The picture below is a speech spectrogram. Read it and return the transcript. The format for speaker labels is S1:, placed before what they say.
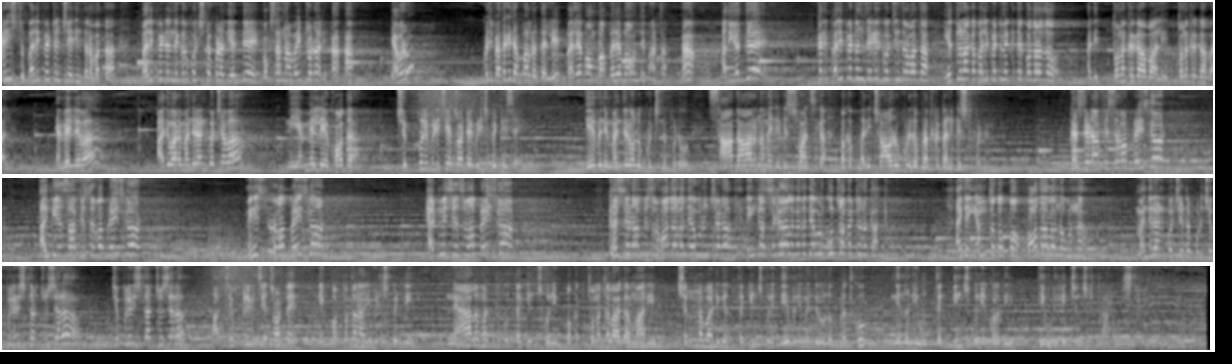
S1: క్రీస్తు బలిపీఠం చేరిన తర్వాత బలిపీఠం దగ్గరకు వచ్చినప్పుడు అది ఎద్దే. ఒకసారి నా వైపు చూడాలి. ఎవరు? కొంచెం పెద్దగా చెప్పాలి తల్లి? భలే బాగు భలే బాగుంది మాట. ఆ, అది ఎద్దే. కానీ బలిపీఠం దగ్గరికి వచ్చిన తర్వాత ఎద్దులాగా బలిపీఠం ఎక్కితే కుదరదు. అది తునక కావాలి తునక కావాలి. ఎమ్మెల్యేవా? ఆదివారం మందిరానికి వచ్చావా? నీ ఎమ్మెల్యే హోదా చెప్పులు విడిచే చోట విడిచిపెట్టేశాయి. దేవుని మందిరంలోకి వచ్చినప్పుడు సాధారణమైన విశ్వాసిగా ఒక పరిచారకుడిగా బ్రతకటానికి ఇష్టపడ్డాను. గస్టెడ్ ఆఫీసర్ వా ప్రైజ్ గాడ్ ఐపీఎస్ ఆఫీసర్ వా ప్రైజ్ గాడ్ మినిస్టర్ వా ప్రైజ్ గాడ్ హెడ్ మిస్సెస్ వా ప్రైజ్ గాడ్ గస్టెడ్ ఆఫీసర్ హోదాలో దేవుడు ఉంచాడా? ఇంకా శిఖరాల మీద దేవుడు కూర్చోబెట్టును కాక. అయితే ఎంత గొప్ప హోదాలో నువ్వు ఉన్నా? మందిరానికి వచ్చేటప్పుడు చెప్పులు ఇడుస్తారు చూసారా? చెప్పులు ఇడుస్తారు చూసారా? ఆ చెప్పులు ఇడిచే చోటే నీ గొప్పతనాన్ని విడిచిపెట్టి నేల మట్టుకు తగ్గించుకొని ఒక తునకలాగా మారి చిన్నవాడిగా తగ్గించుకుని దేవుని మందిరంలో బ్రతుకు నిన్ను నీవు తగ్గించుకునే కొలది దేవుడు హెచ్చించుట ప్రారంభిస్తాడు.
